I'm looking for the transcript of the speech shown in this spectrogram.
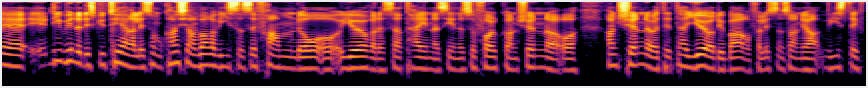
eh, de begynner å diskutere liksom, kanskje han bare viser seg fram da, og gjør disse tegnene sine, så folk kan skjønne. og Han skjønner jo at dette gjør de bare for liksom sånn, ja, vis deg,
